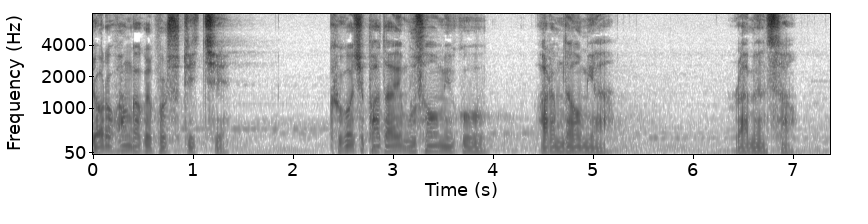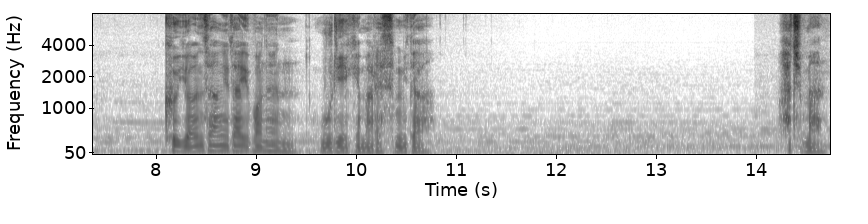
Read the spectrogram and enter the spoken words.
여러 환각을 볼 수도 있지. 그것이 바다의 무서움이고 아름다움이야. 라면서 그 연상의 다이버는 우리에게 말했습니다. 하지만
